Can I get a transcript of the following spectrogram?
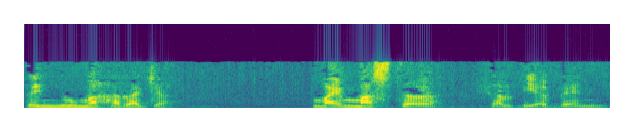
the new Maharaja, my master, shall be avenged.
